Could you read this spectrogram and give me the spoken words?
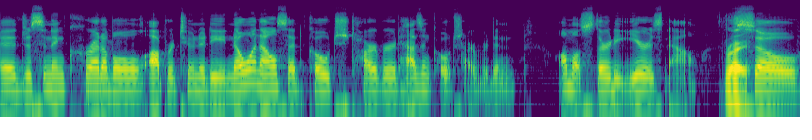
Uh, just an incredible opportunity. No one else had coached Harvard, hasn't coached Harvard in almost 30 years now. Right. So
